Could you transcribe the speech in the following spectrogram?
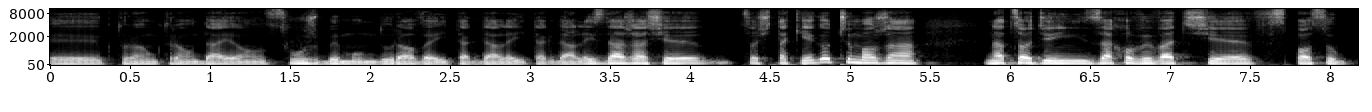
y, którą, którą dają służby mundurowe i tak dalej, i tak dalej. Zdarza się coś takiego, czy można na co dzień zachowywać się w sposób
